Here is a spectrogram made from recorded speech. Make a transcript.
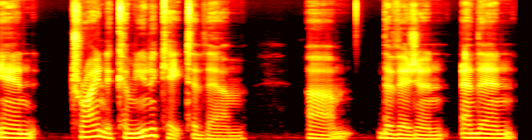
And trying to communicate to them um, the vision, and then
